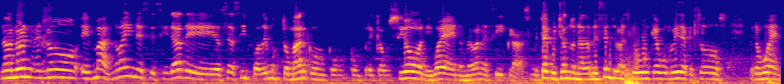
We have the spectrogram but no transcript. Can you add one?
No, no, no, es más, no hay necesidad de, o sea, sí podemos tomar con, con, con precaución y bueno, me van a decir, claro, si me está escuchando un adolescente, me van a decir, uy, qué aburrida que sos, pero bueno,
